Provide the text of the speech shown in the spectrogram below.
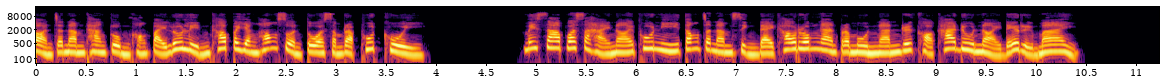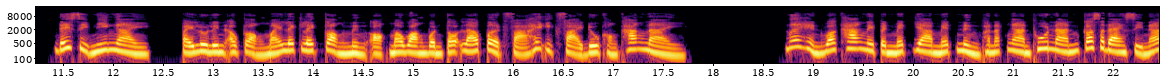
ก่อนจะนำทางกลุ่มของไปลู่หลินเข้าไปยังห้องส่วนตัวสำหรับพูดคุย ไม่ทราบว่าสหายน้อยผู้นี้ต้องจะนำสิ่งใดเข้าร่วมงานประมูลงั้น หรือขอค่าดูหน่อยได้หรือไม่ ได้สินี่ไง ลูลินเอากล่องไม้เล็กๆ กล่องหนึ่งออกมาวางบนโต๊ะแล้วเปิดฝาให้อีกฝ่ายดูของข้างใน เมื่อเห็นว่าข้างในเป็นเม็ดยาเม็ดหนึ่งพนักงานผู้นั้นก็แสดงสีหน้า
